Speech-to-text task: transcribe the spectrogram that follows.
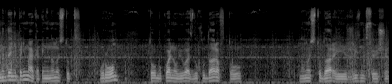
Иногда я не понимаю, как они наносят тут урон. То буквально убивают с двух ударов, то наносит удар и жизнь все еще.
